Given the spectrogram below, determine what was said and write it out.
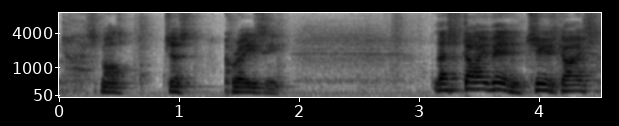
It smells just crazy. Let's dive in. Cheers, guys.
